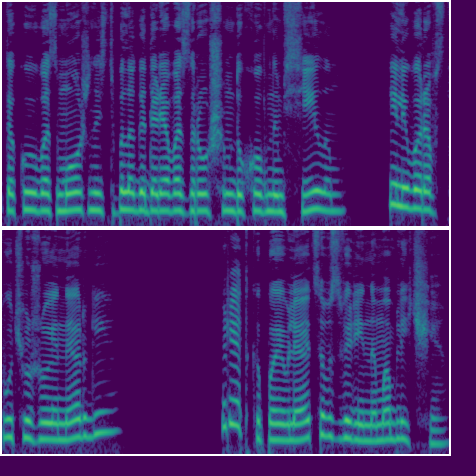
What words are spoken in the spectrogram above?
такую возможность благодаря возросшим духовным силам или воровству чужой энергии, редко появляются в зверином обличье.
